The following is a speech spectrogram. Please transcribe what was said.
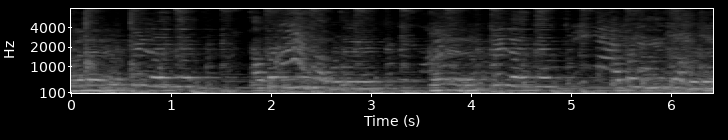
வளரும் பிள்ளைஞர் அப்படி சாப்பிடு வளரும் பிள்ளைஞர் அப்படி சாப்பிடு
